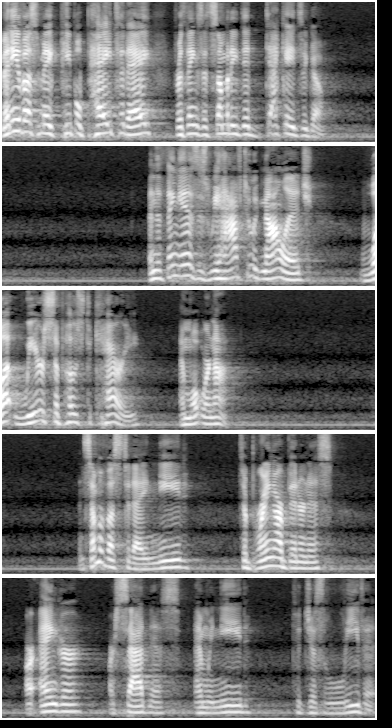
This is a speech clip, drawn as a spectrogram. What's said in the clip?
Many of us make people pay today for things that somebody did decades ago. And the thing is is we have to acknowledge what we're supposed to carry and what we're not. And some of us today need to bring our bitterness, our anger, our sadness, and we need to just leave it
